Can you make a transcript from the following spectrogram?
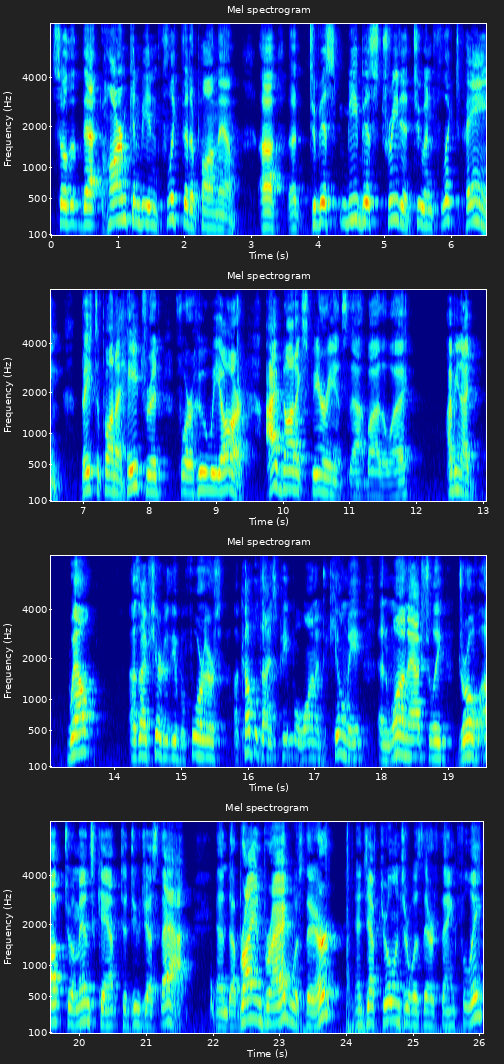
so that, that harm can be inflicted upon them. Uh, uh, to be mistreated, to inflict pain based upon a hatred for who we are. I've not experienced that, by the way. I mean, I, well, as I've shared with you before, there's a couple times people wanted to kill me, and one actually drove up to a men's camp to do just that. And uh, Brian Bragg was there, and Jeff Drillinger was there, thankfully.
